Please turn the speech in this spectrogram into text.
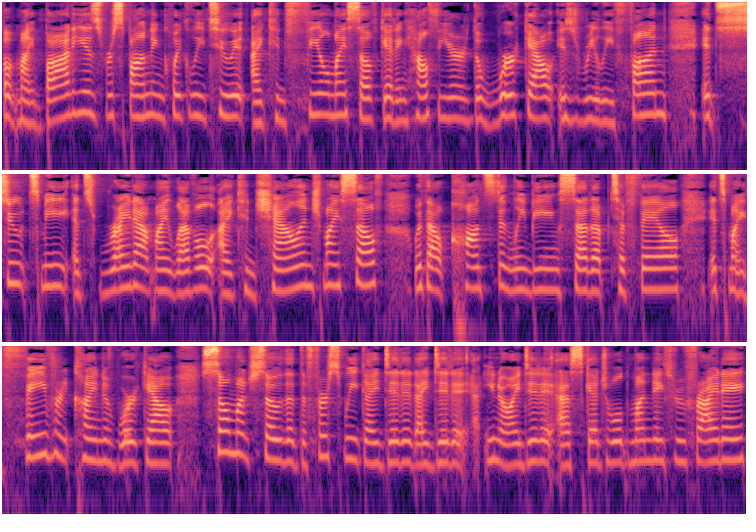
but my body is responding quickly to it. I can feel myself getting healthier. The workout is really fun. It suits me. It's right at my level. I can challenge myself without constantly being set up to fail. It's my favorite kind of workout. So much so that the first week I did it, I did it, you know, I did it as scheduled Monday through Friday.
